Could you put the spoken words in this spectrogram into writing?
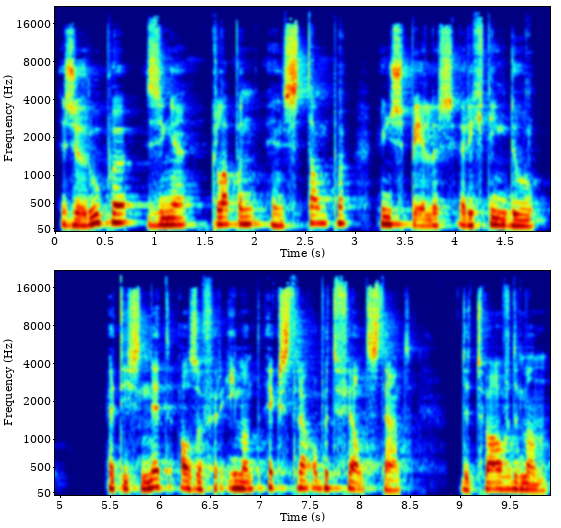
Ze roepen, zingen, klappen en stampen hun spelers richting doel. Het is net alsof er iemand extra op het veld staat, de twaalfde man.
